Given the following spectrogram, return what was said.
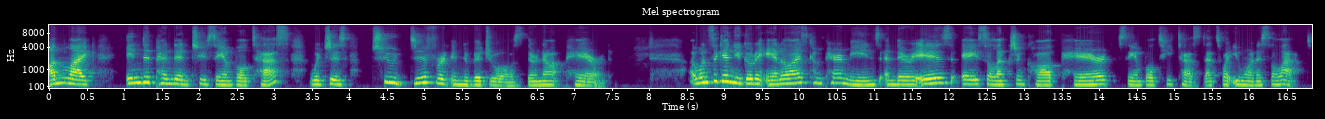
Unlike independent two sample tests, which is two different individuals. They're not paired. Uh, once again, you go to Analyze, Compare Means, and there is a selection called Paired Sample T-Test. That's what you want to select.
